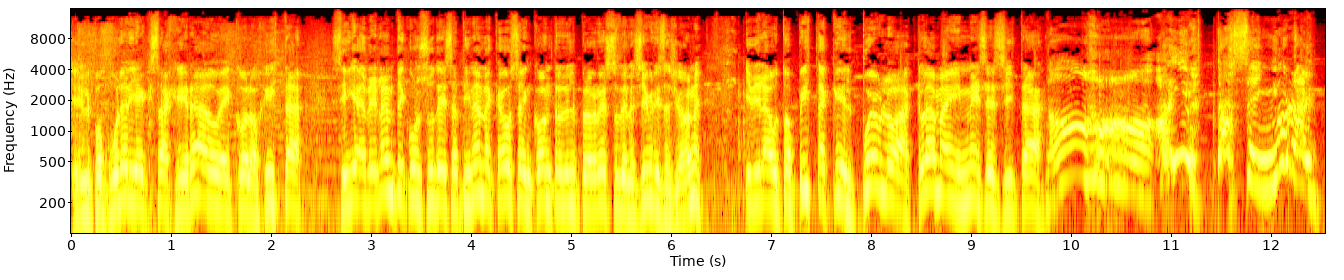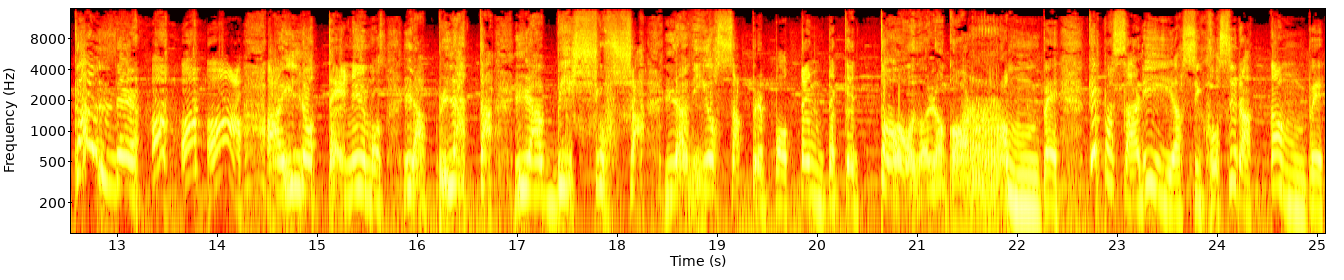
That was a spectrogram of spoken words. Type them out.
El popular y exagerado ecologista sigue adelante con su desatinada causa en contra del progreso de la civilización y de la autopista que el pueblo aclama y necesita. ¡No! ¡Ahí está, señor alcalde! Ahí lo tenemos. La plata, la billulla, la diosa prepotente que todo lo corrompe. ¿Qué pasaría si José Acampe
